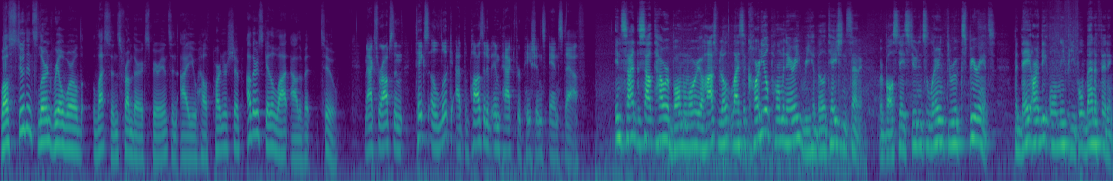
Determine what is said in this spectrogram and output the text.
While students learn real world lessons from their experience in IU Health Partnership, others get a lot out of it too. Max Robson takes a look at the positive impact for patients and staff. Inside the South Tower Ball Memorial Hospital lies the Cardiopulmonary Rehabilitation Center, where Ball State students learn through experience. But they aren't the only people benefiting.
